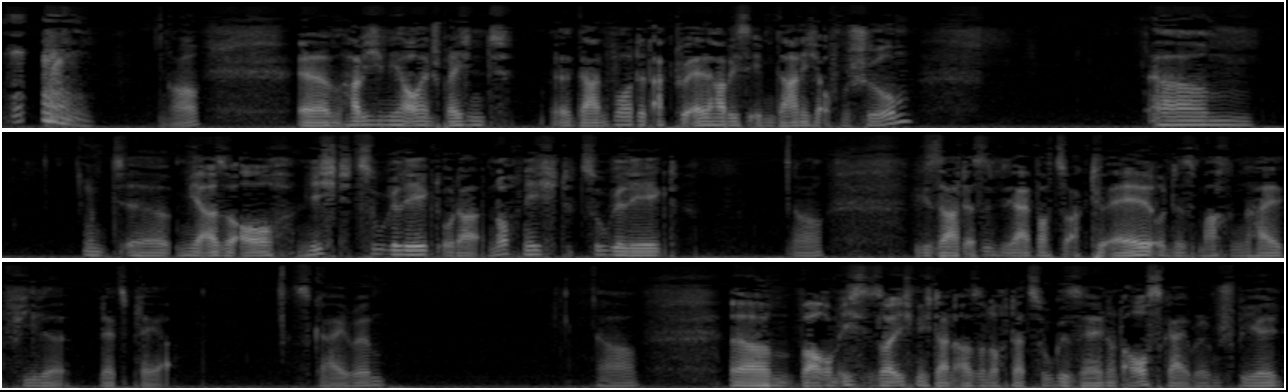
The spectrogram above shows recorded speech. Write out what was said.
ja, äh, habe ich mir auch entsprechend äh, geantwortet. Aktuell habe ich es eben gar nicht auf dem Schirm. Ähm, und äh, mir also auch nicht zugelegt oder noch nicht zugelegt. Ja, wie gesagt, es ist mir einfach zu aktuell und es machen halt viele Let's Player. Skyrim ja. Ähm, warum ich, soll ich mich dann also noch dazu gesellen und auch Skyrim spielen,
